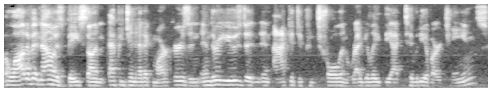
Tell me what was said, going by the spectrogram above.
a lot of it now is based on epigenetic markers, and, and they're used and, and acted to control and regulate the activity of our genes,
